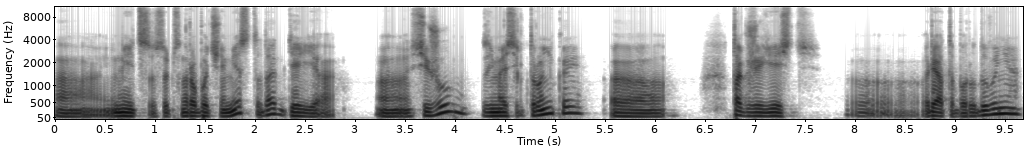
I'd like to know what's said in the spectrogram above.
а, имеется, собственно, рабочее место, да, где я а, сижу, занимаюсь электроникой. А, Также есть ряд оборудования,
